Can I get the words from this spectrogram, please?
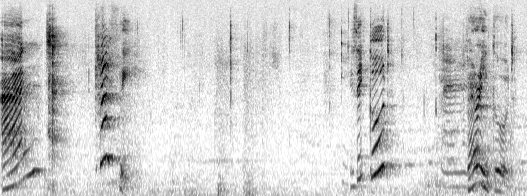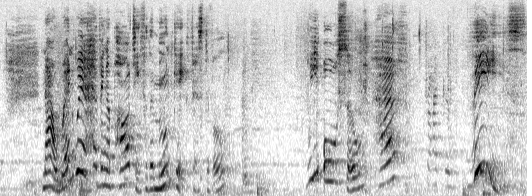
And Kathy. Is it good? Mm. Very good. Now, when we're having a party for the Mooncake Festival, we also have these.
